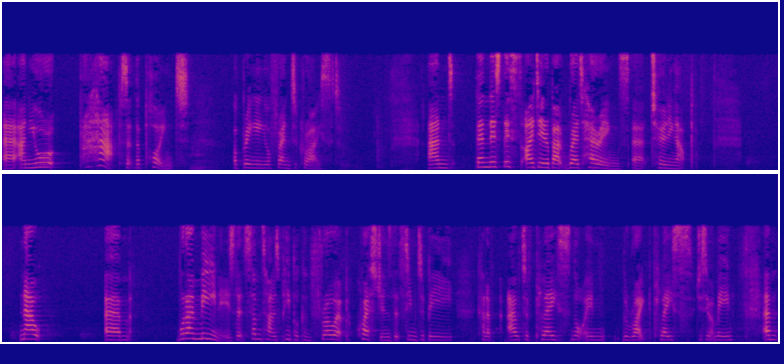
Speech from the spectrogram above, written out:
uh, and you're perhaps at the point of bringing your friend to Christ. And then there's this idea about red herrings uh, turning up. Now, um, what I mean is that sometimes people can throw up questions that seem to be kind of out of place, not in the right place. Do you see what I mean? Um,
